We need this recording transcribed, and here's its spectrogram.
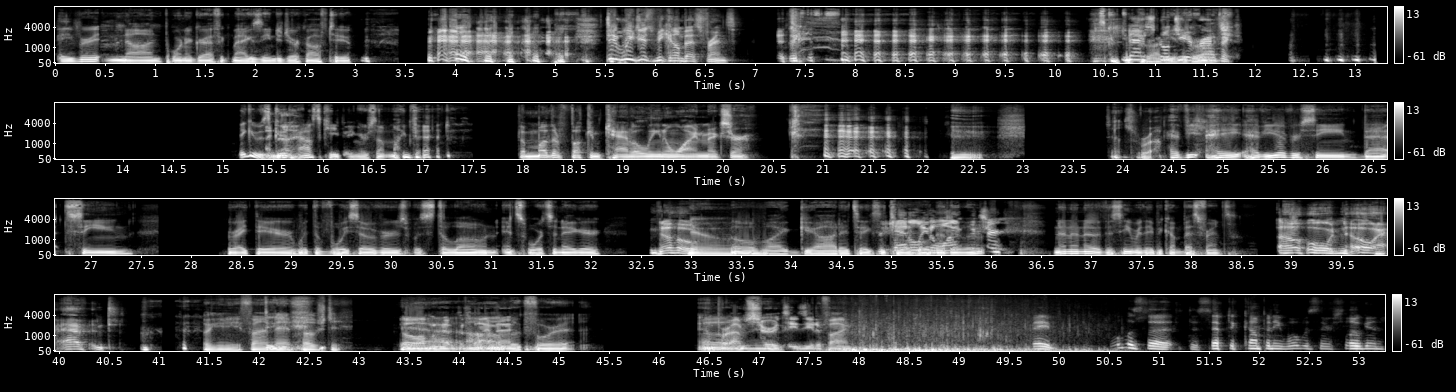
Favorite non-pornographic magazine to jerk off to? Did we just become best friends? National karate in the Geographic. I think it was I good know. housekeeping or something like that. The motherfucking Catalina wine mixer. Ooh. Sounds rough. Have you? Hey, have you ever seen that scene right there with the voiceovers with Stallone and Schwarzenegger? no. No. Oh my god, it takes The a whole Catalina wine level. mixer? No, no, no. The scene where they become best friends. Oh, no, I haven't. Oh, you need to find Dude. that and post it. Oh, I'm gonna have to I'll- find I'll, that. look for it. I'm, Oh, I'm sure it's easy to find. Babe, what was the the septic company? What was their slogan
